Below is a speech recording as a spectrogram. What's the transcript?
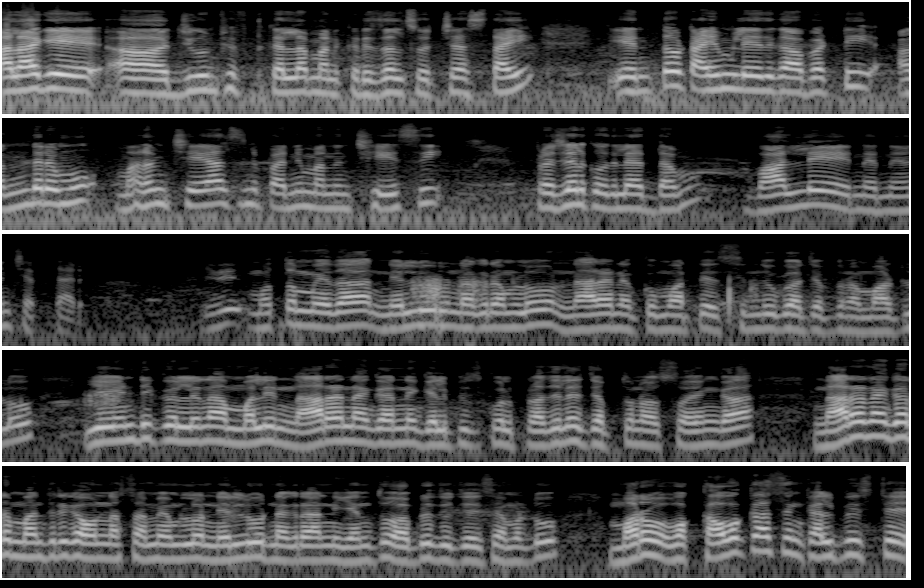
అలాగే జూన్ ఫిఫ్త్ కల్లా మనకు రిజల్ట్స్ వచ్చేస్తాయి. ఎంతో టైం లేదు కాబట్టి అందరము మనం చేయాల్సిన పని మనం చేసి ప్రజలకు వదిలేద్దాము. వాళ్ళే నిర్ణయం చెప్తారు. ఇది మొత్తం మీద నెల్లూరు నగరంలో నారాయణ కుమార్తె సింధు గారు చెప్తున్న మాటలు. ఏ ఇంటికి వెళ్ళినా మళ్ళీ నారాయణ గారిని గెలిపించుకోవాలి. ప్రజలే చెప్తున్నారు స్వయంగా. నారాయణ గారు మంత్రిగా ఉన్న సమయంలో నెల్లూరు నగరాన్ని ఎంతో అభివృద్ధి చేశామంటూ మరో ఒక్క అవకాశం కల్పిస్తే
